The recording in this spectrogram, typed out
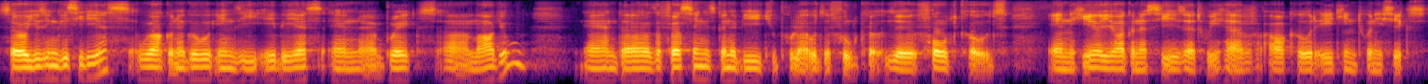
So using VCDS, we are going to go in the ABS and uh, brakes uh, module. And uh, the first thing is going to be to pull out the full the fault codes. And here you are going to see that we have our code 1826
